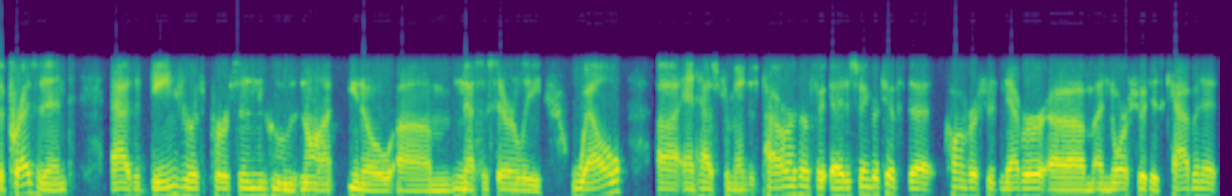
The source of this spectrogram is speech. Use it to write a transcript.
the president as a dangerous person who's not, you know, um, necessarily well. Uh, and has tremendous power at, her, at his fingertips. That Congress should never, um, and nor should his cabinet,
